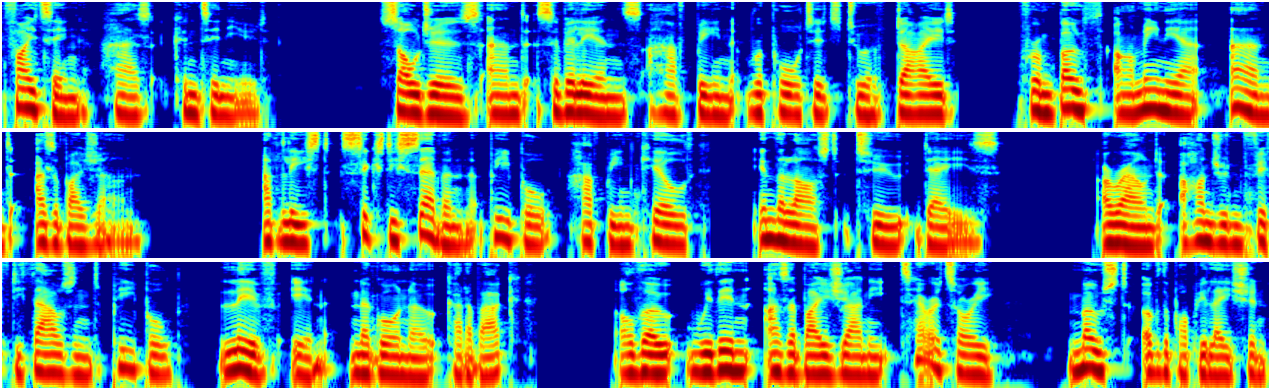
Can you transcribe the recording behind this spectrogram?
fighting has continued. Soldiers and civilians have been reported to have died from both Armenia and Azerbaijan. At least 67 people have been killed in the last two days. Around 150,000 people live in Nagorno Karabakh, although within Azerbaijani territory, most of the population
